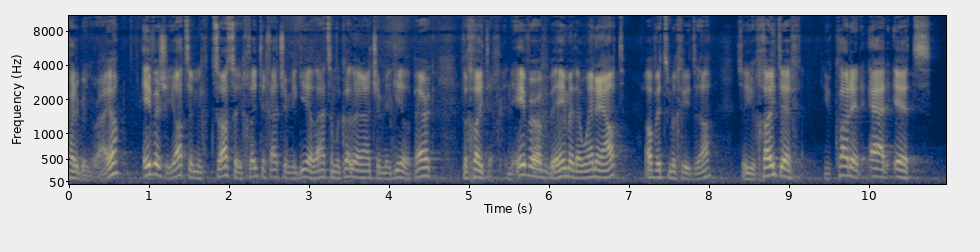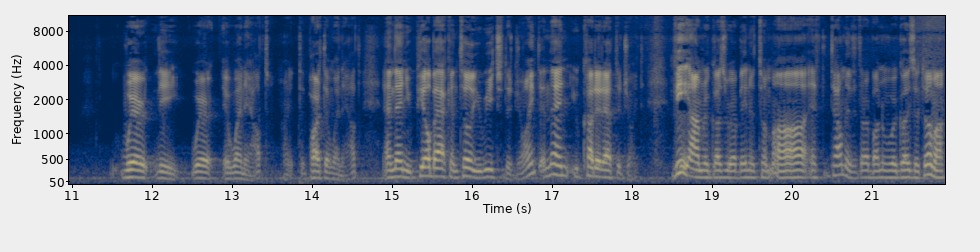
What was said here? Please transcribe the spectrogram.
try to bring a raya. Ever sheyatza miksasa yichaytich atcher megia latzim lekodim atcher megia leperik v'chaytich. An aver of a behema that went out of its mechidza. So you chaytich, you cut it at its where the where it went out, right, the part that went out, and then you peel back until you reach the joint, and then you cut it at the joint. Vi amr gazu rabbeinu toma. If they tell me that the rabbanu were gazu toma,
